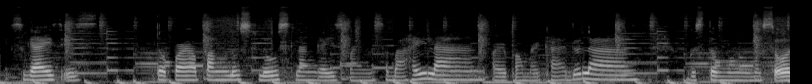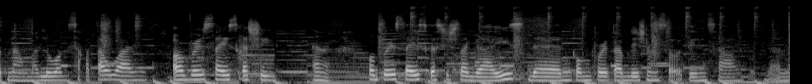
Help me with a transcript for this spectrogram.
Next guys is ito para pang loose-loose lang guys. Pang sa bahay lang or pang merkado lang. Gusto mong magsuot ng maluwag sa katawan. Oversize kasi ano, oversize kasi siya guys then comfortable siyang suotin sa lalo,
